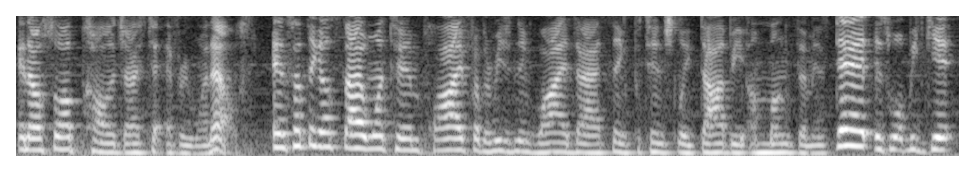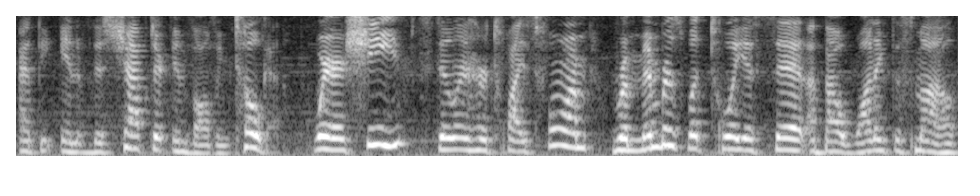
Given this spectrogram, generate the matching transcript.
and also apologize to everyone else. And something else that I want to imply for the reasoning why that I think potentially Dabi among them is dead is what we get at the end of this chapter involving Toga. Where she, still in her twice form, remembers what Toya said about wanting to smile,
